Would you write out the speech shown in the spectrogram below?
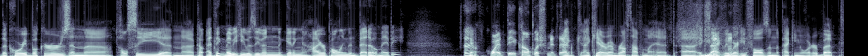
the Cory Bookers and the Tulsi, and uh, I think maybe he was even getting higher polling than Beto, maybe. Oh, quite the accomplishment there. I, I, can't remember off the top of my head uh, exactly where he falls in the pecking order, but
